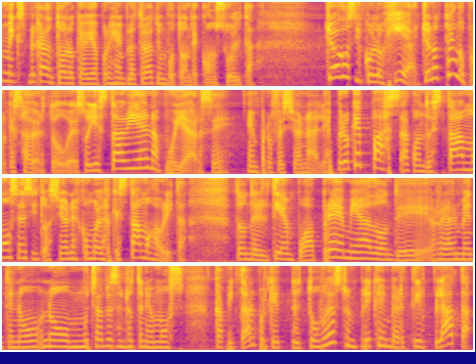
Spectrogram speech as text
Me explicaron todo lo que había, por ejemplo, trate un botón de consulta. Yo hago psicología, yo no tengo por qué saber todo eso y está bien apoyarse en profesionales. Pero ¿qué pasa cuando estamos en situaciones como las que estamos ahorita, donde el tiempo apremia, donde realmente no, no muchas veces no tenemos capital, porque todo esto implica invertir plata.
